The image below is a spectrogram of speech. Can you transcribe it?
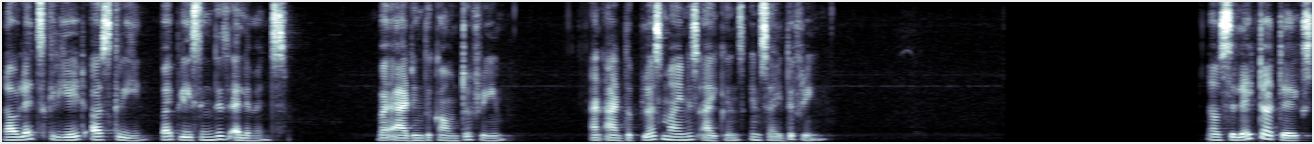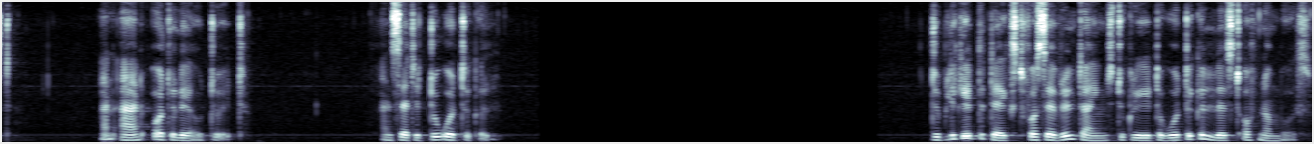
Now let's create our screen by placing these elements. By adding the counter frame and add the plus minus icons inside the frame. Now select our text and add auto layout to it and set it to vertical. Duplicate the text for several times to create a vertical list of numbers.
